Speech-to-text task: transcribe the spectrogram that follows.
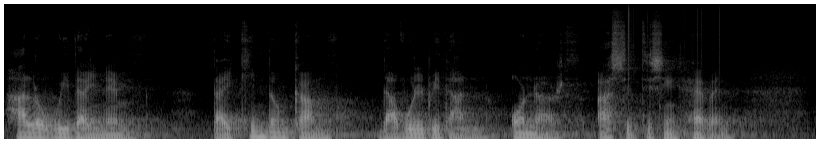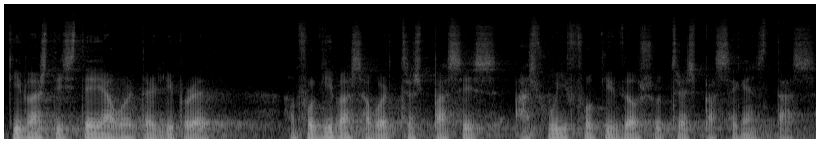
hallowed be thy name. Thy kingdom come, thy will be done on earth as it is in heaven. Give us this day our daily bread, and forgive us our trespasses as we forgive those who trespass against us.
